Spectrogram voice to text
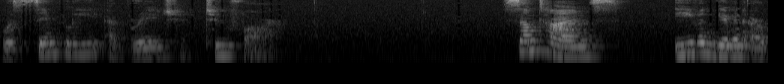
was simply a bridge too far. Sometimes, even given our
